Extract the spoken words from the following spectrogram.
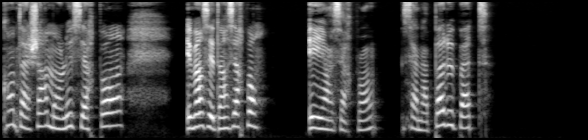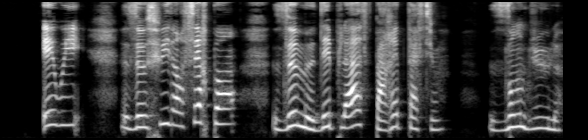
Quant à Charmant le serpent, eh ben c'est un serpent. Et un serpent, ça n'a pas de pattes. Eh oui, je suis un serpent, je me déplace par reptation. J'ondule,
